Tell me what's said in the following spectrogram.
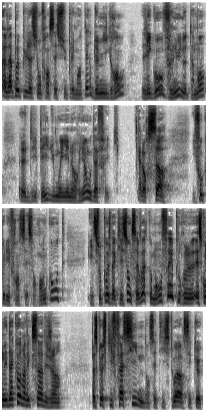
à la population française supplémentaire de migrants légaux venus notamment euh, des pays du Moyen-Orient ou d'Afrique. Alors ça, il faut que les Français s'en rendent compte et se posent la question de savoir comment on fait pour. Euh, est-ce qu'on est d'accord avec ça déjà? Parce que ce qui fascine dans cette histoire, c'est que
